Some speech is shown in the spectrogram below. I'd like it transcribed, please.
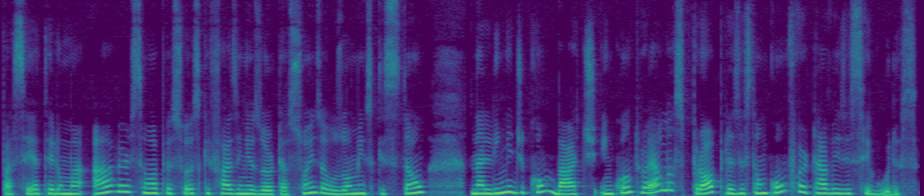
passei a ter uma aversão a pessoas que fazem exortações aos homens que estão na linha de combate, enquanto elas próprias estão confortáveis e seguras.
